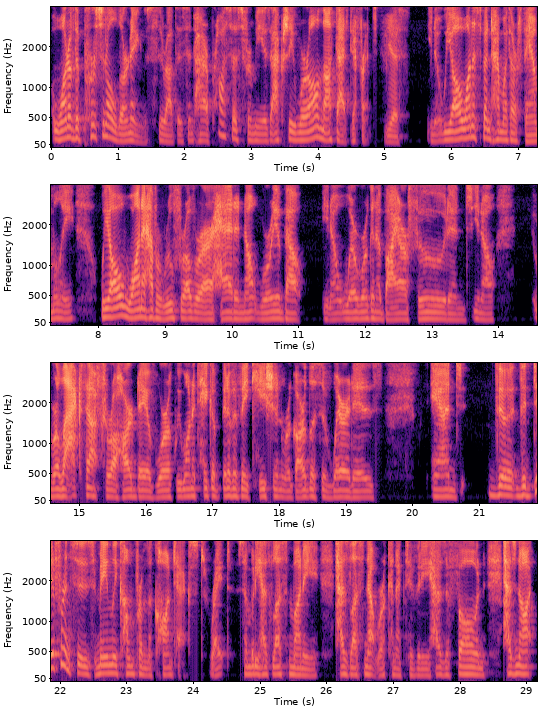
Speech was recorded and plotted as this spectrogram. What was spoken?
one of the personal learnings throughout this entire process for me is actually we're all not that different. Yes. You know, we all want to spend time with our family. We all want to have a roof over our head and not worry about, you know, where we're going to buy our food and, you know, relax after a hard day of work. We want to take a bit of a vacation regardless of where it is. And the the differences mainly come from the context, right? Somebody has less money, has less network connectivity, has a phone, has not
